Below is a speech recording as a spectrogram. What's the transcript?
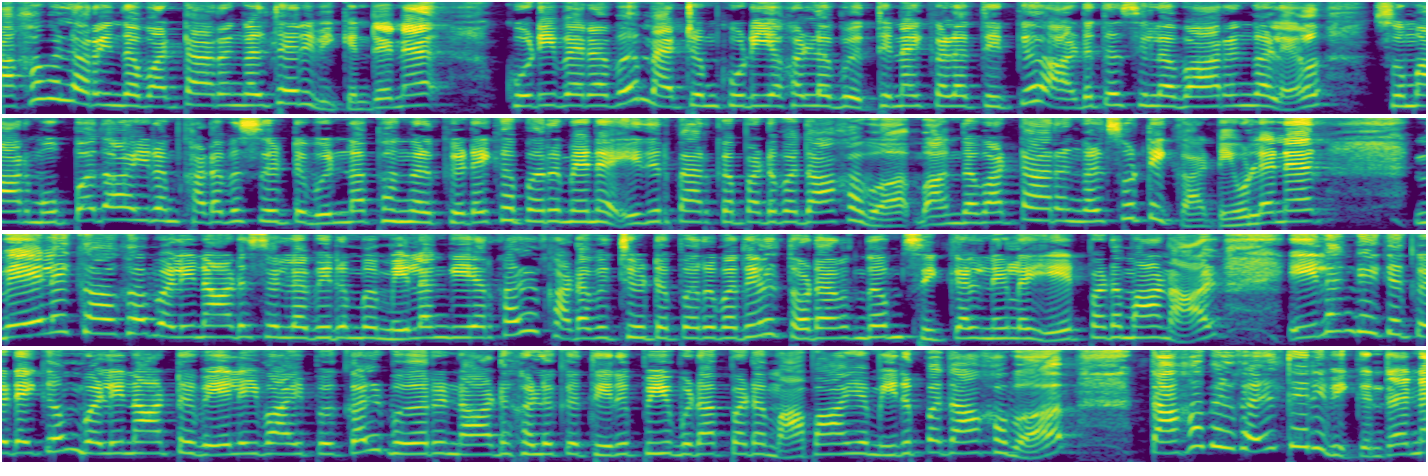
தகவல் அறிந்த வட்டாரங்கள் தெரிவிக்கின்றன. குடிவரவு மற்றும் குடியகழவு திணைக்களத்திற்கு அடுத்த சில வாரங்களில் சுமார் முப்பதாயிரம் கடவுச்சீட்டு விண்ணப்பங்கள் கிடைக்கப்பெறும் என எதிர்பார்க்கப்படுவதாகவும் அந்த வட்டாரங்கள் சுட்டிக்காட்டியுள்ளனர். வேலைக்காக வெளிநாடு செல்ல விரும்பும் இலங்கையர்கள் கடவுச்சீட்டு பெறுவதில் தொடர்ந்தும் சிக்கல் நிலை ஏற்படுமானால் இலங்கைக்கு கிடைக்கும் வெளிநாட்டு வேலைவாய்ப்புகள் வேறு நாடுகளுக்கு திருப்பி விடப்படும் அபாயம் இருப்பதாகவும் தகவல்கள் தெரிவிக்கின்றன.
